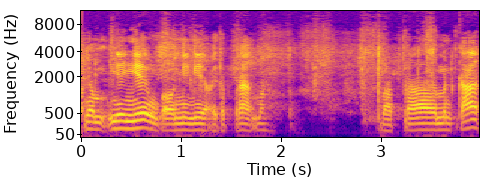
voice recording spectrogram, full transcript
ខ្ញុំងាយងាយបងប្អូនងាយងាយឲ្យទៅប្រាប់មកបាទប្រើមិនកើត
